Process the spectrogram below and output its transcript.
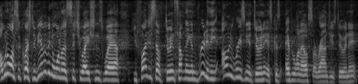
I want to ask a question. Have you ever been in one of those situations where you find yourself doing something and really the only reason you're doing it is because everyone else around you is doing it?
